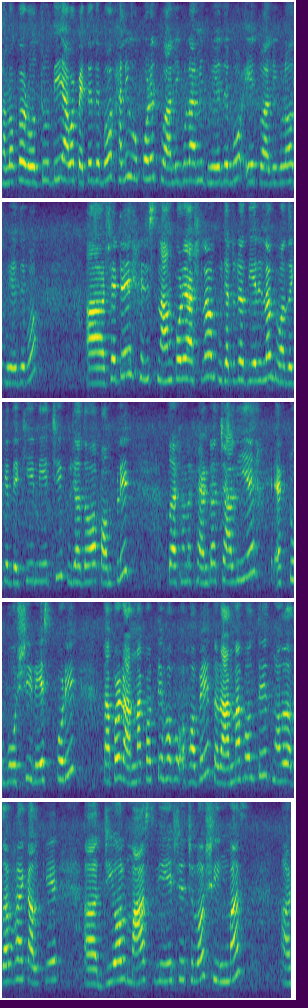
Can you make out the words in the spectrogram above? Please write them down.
ভালো করে রোদ্রু দিয়ে আবার পেতে দেবো। খালি উপরে তোয়ালিগুলো আমি ধুয়ে দেবো, এই তোয়ালিগুলো ধুয়ে দেবো। আর সেটাই স্নান করে আসলাম, পূজা টুজা দিয়ে নিলাম, তোমাদেরকে দেখিয়ে নিয়েছি, পূজা দেওয়া কমপ্লিট তো এখানে ফ্যানটা চালিয়ে একটু বসি রেস্ট করি। তারপরে রান্না করতে হবে তো রান্না বলতে তোমাদের দাদাভাই কালকে জিওল মাছ নিয়ে এসেছিল, শিং মাছ। আর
